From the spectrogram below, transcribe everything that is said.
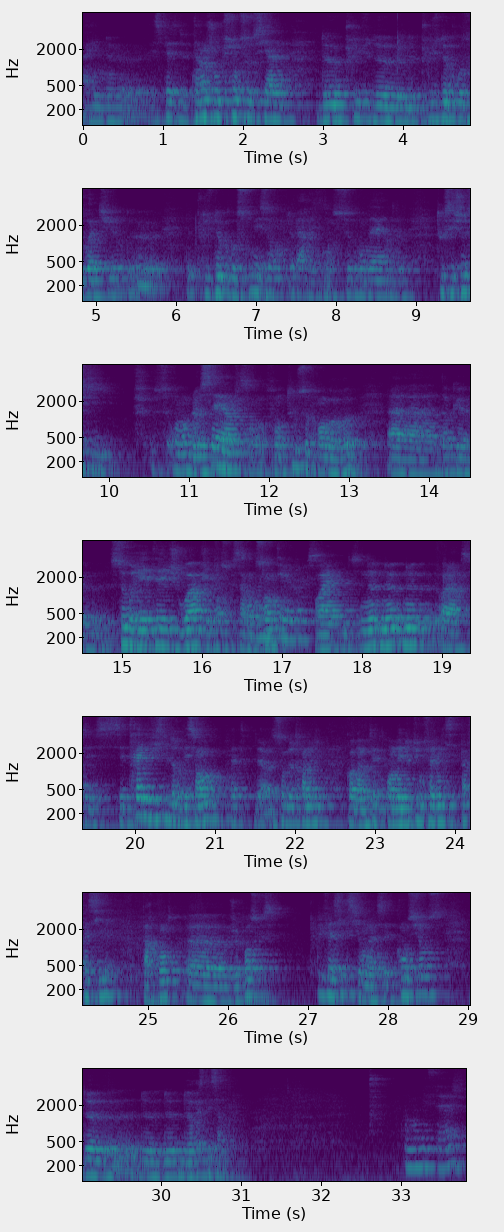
à une espèce d'injonction sociale de plus de, plus de grosses voitures, de, de, plus de grosses maisons, de la résidence secondaire, de toutes ces choses qui, on le sait, hein, font tout sauf rendre heureux. Euh, donc euh, sobriété, joie, je pense que ça va ensemble. Ouais, ne, ne, voilà, c'est très difficile de redescendre, en fait, de redescendre de train de vie. Quand on, est toute une famille, c'est pas facile. Par contre, euh, je pense que plus facile si on a cette conscience de, de, de, rester simple. Un bon message.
